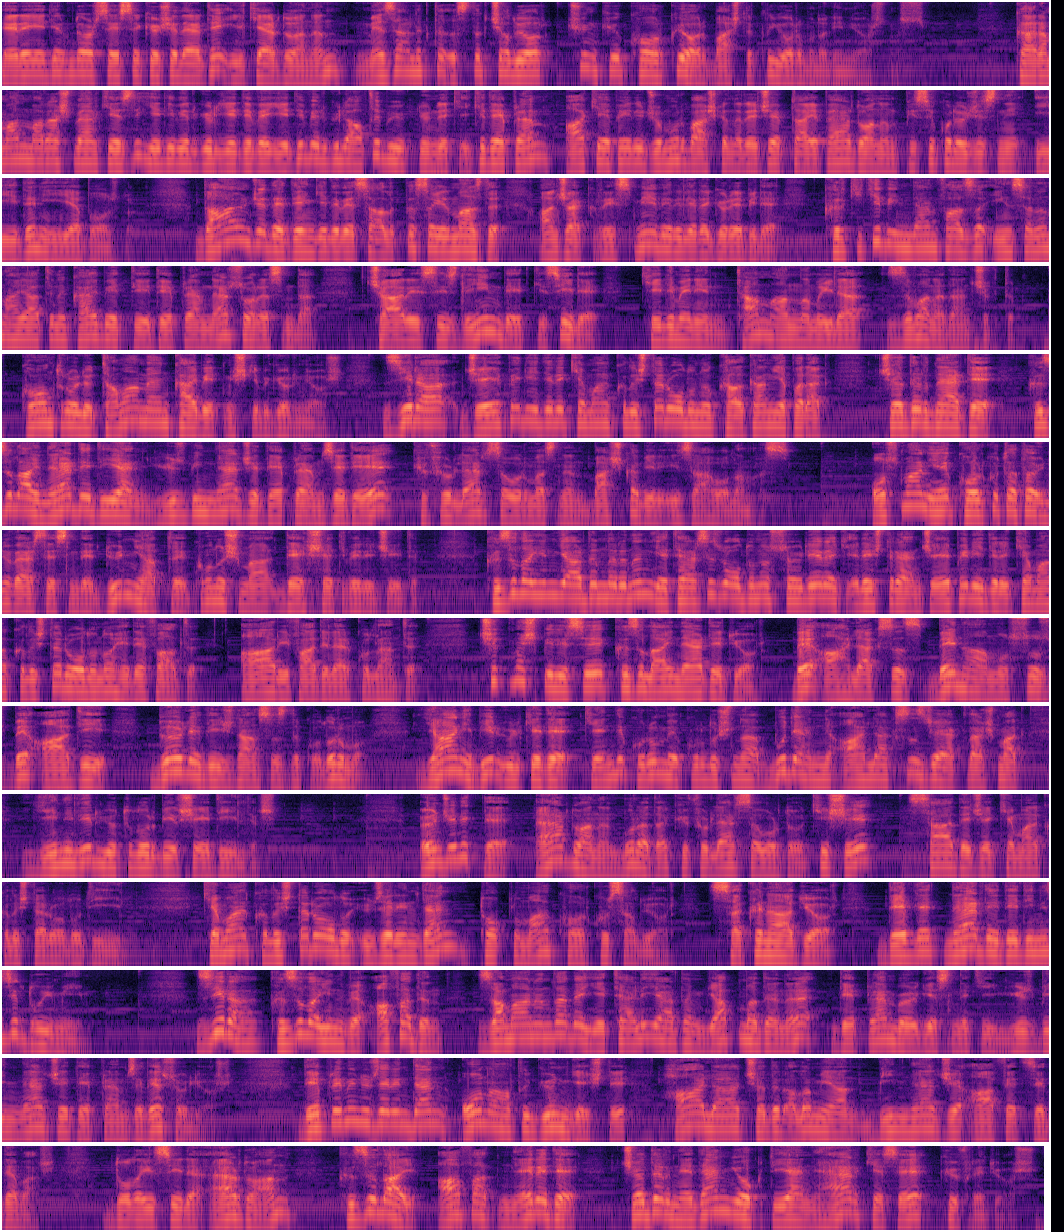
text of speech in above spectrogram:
TR724 sesli köşelerde İlker Doğan'ın mezarlıkta ıslık çalıyor çünkü korkuyor başlıklı yorumunu dinliyorsunuz. Kahramanmaraş merkezli 7,7 ve 7,6 büyüklüğündeki iki deprem AKP'li Cumhurbaşkanı Recep Tayyip Erdoğan'ın psikolojisini iyiden iyiye bozdu. Daha önce de dengeli ve sağlıklı sayılmazdı ancak resmi verilere göre bile 42 binden fazla insanın hayatını kaybettiği depremler sonrasında çaresizliğin de etkisiyle kelimenin tam anlamıyla zıvanadan çıktı kontrolü tamamen kaybetmiş gibi görünüyor. Zira CHP lideri Kemal Kılıçdaroğlu'nu kalkan yaparak çadır nerede, Kızılay nerede diyen yüz binlerce depremzedeye küfürler savurmasının başka bir izahı olamaz. Osmaniye Korkut Ata Üniversitesi'nde dün yaptığı konuşma dehşet vericiydi. Kızılay'ın yardımlarının yetersiz olduğunu söyleyerek eleştiren CHP lideri Kemal Kılıçdaroğlu'nu hedef aldı. Ağır ifadeler kullandı. Çıkmış birisi Kızılay nerede diyor. Be ahlaksız, be namussuz, be adi, böyle vicdansızlık olur mu? Yani bir ülkede kendi kurum ve kuruluşuna bu denli ahlaksızca yaklaşmak yenilir yutulur bir şey değildir. Öncelikle Erdoğan'ın burada küfürler savurduğu kişi sadece Kemal Kılıçdaroğlu değil. Kemal Kılıçdaroğlu üzerinden topluma korku salıyor. Sakın ha diyor, devlet nerede dediğinizi duymayayım. Zira Kızılay'ın ve AFAD'ın zamanında ve yeterli yardım yapmadığını deprem bölgesindeki yüz binlerce depremzede söylüyor. Depremin üzerinden 16 gün geçti, hala çadır alamayan binlerce afetzede var. Dolayısıyla Erdoğan, Kızılay, AFAD nerede, çadır neden yok diyen herkese küfrediyor.''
